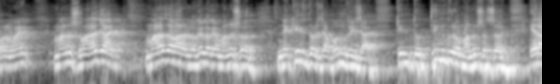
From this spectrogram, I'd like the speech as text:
ফরমাইন মানুষ মারা যায়, মারা যাওয়ার লগে লগে মানুষের নেকির দরজা বন্ধ হয়ে যায়। কিন্তু তিন মানুষ আছে, এরা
